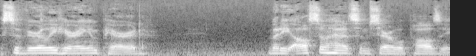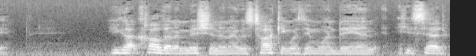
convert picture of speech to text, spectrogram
severely hearing impaired, but he also had some cerebral palsy. He got called on a mission, and I was talking with him one day, and he said,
